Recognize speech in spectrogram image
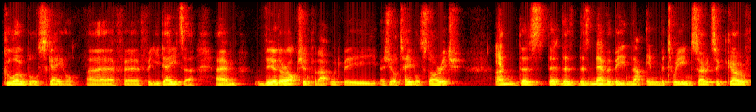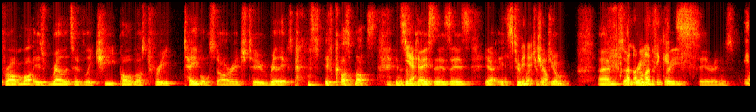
global scale uh, for for your data. Um, the other option for that would be Azure Table Storage and there's there, there's never been that in between. So to go from what is relatively cheap, almost free table storage to really expensive Cosmos in some yeah. cases is you know it's, it's too much a of a jump. Um, so and, bringing and I think the free it's, it,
